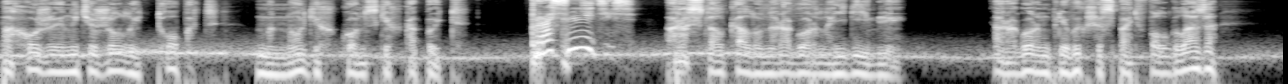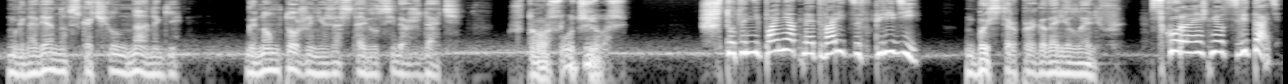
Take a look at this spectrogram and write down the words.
похожее на тяжелый топот многих конских копыт. «Проснитесь!» Растолкал он Арагорна и Гимли. Арагорн, привыкший спать в полглаза, мгновенно вскочил на ноги. Гном тоже не заставил себя ждать. «Что случилось?» «Что-то непонятное творится впереди!» Быстро проговорил эльф. «Скоро начнет светать.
